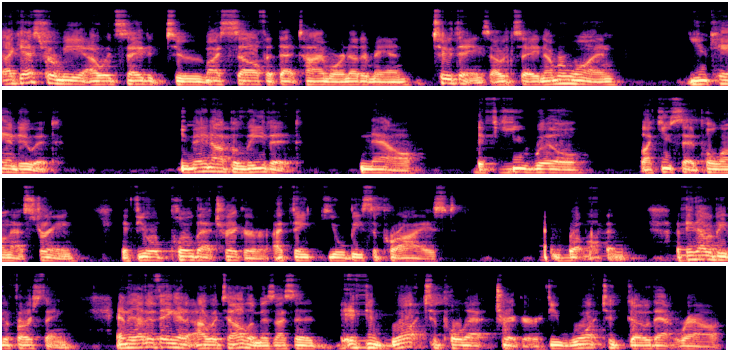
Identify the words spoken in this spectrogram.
I guess for me, I would say to, to myself at that time or another man, two things. I would say number one, you can do it. You may not believe it now. If you will, like you said, pull on that string, if you'll pull that trigger, I think you'll be surprised what will happen. I think that would be the first thing. And the other thing that I would tell them is I said, if you want to pull that trigger, if you want to go that route,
